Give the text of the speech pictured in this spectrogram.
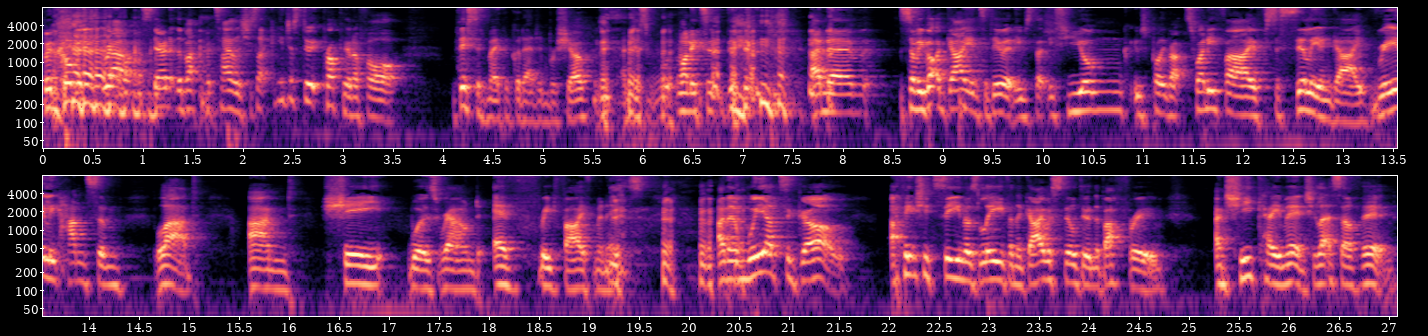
we're coming round, I'm staring at the back of a tile, and she's like, "Can you just do it properly?" And I thought this would make a good Edinburgh show, and just wanted to. and um, so we got a guy in to do it. He was like this young, he was probably about twenty five, Sicilian guy, really handsome lad, and she was round every five minutes. and then we had to go. I think she'd seen us leave, and the guy was still doing the bathroom. And she came in, she let herself in,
